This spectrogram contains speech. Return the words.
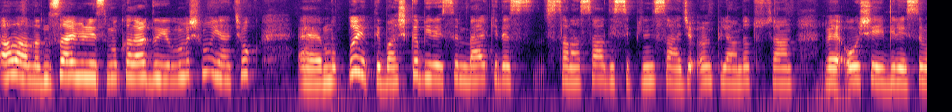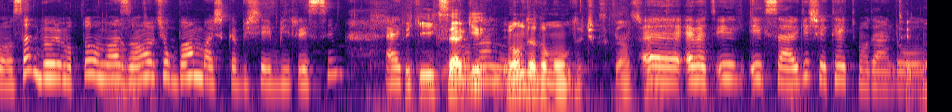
Allah Allah Nusaybin resmi o kadar duyulmuş mu? Yani çok e, mutlu etti. Başka bir resim belki de sanatsal disiplini sadece ön planda tutan ve o şey bir resim olsa böyle mutlu olmazdım ama çok bambaşka bir şey bir resim. Yani Peki ilk sergi. Londra'da mı oldu çıktıktan sonra? Ee, evet ilk, ilk sergi şey Tate Modern'de Tate oldu.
